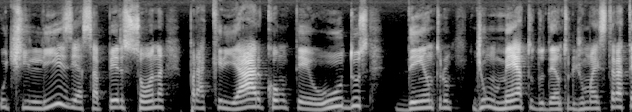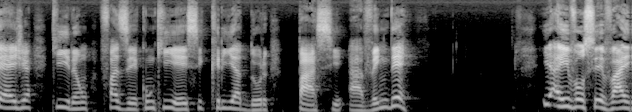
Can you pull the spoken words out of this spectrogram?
utilize essa persona para criar conteúdos dentro de um método, dentro de uma estratégia que irão fazer com que esse criador passe a vender. E aí você vai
